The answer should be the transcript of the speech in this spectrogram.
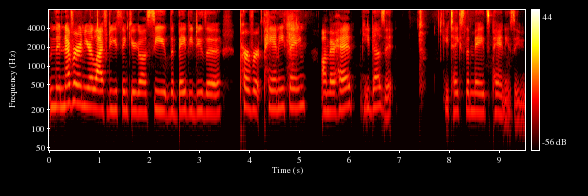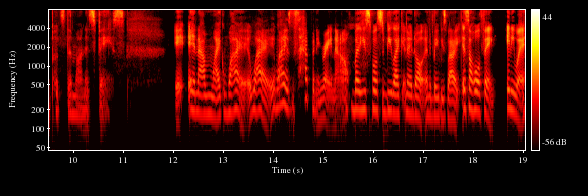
And then never in your life do you think you're going to see the baby do the pervert panty thing on their head, he does it. He takes the maid's panties and he puts them on his face. And I'm like, why, why, why is this happening right now? But he's supposed to be like an adult in a baby's body. It's a whole thing. Anyway,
